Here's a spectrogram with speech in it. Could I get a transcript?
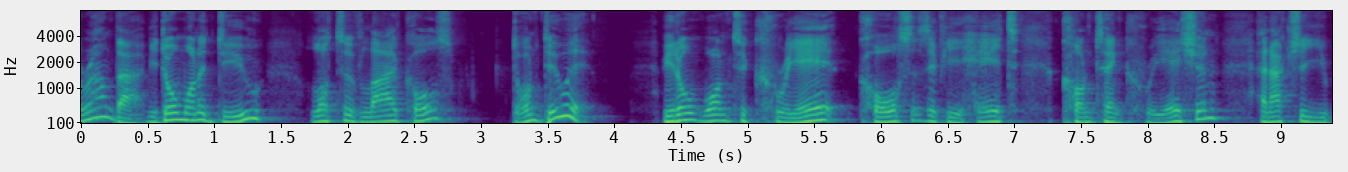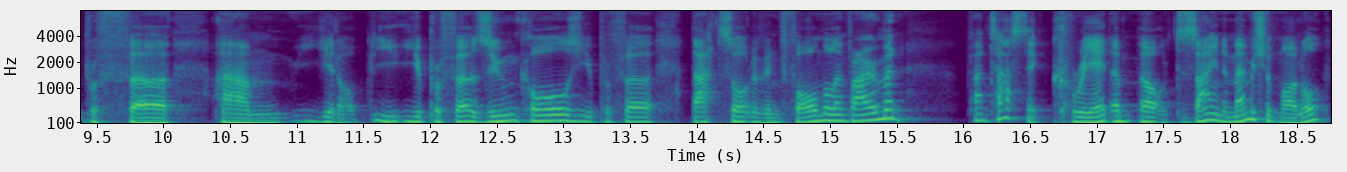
around that. If you don't want to do lots of live calls, don't do it. You don't want to create courses, if you hate content creation and actually you prefer, um, you know, you, you prefer Zoom calls, you prefer that sort of informal environment, fantastic. Create a, or design a membership model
